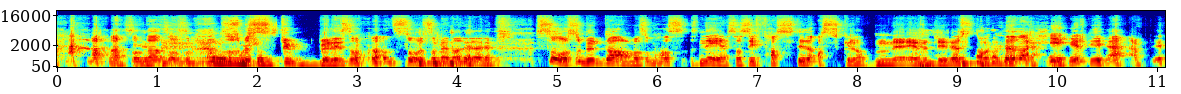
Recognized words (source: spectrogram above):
så det er sånn som, Det var sånn som en stubbe, liksom. Han så ut som en av de der Så ut som hun dama som har nesa si fast i det Askeladden-eventyret. Det var helt jævlig.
